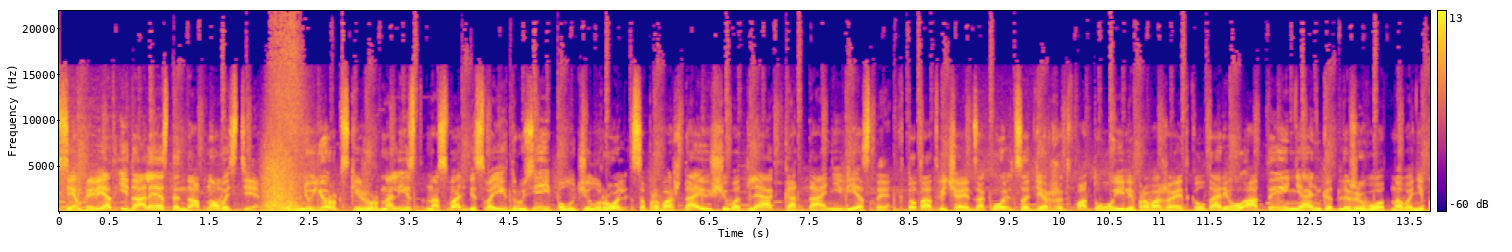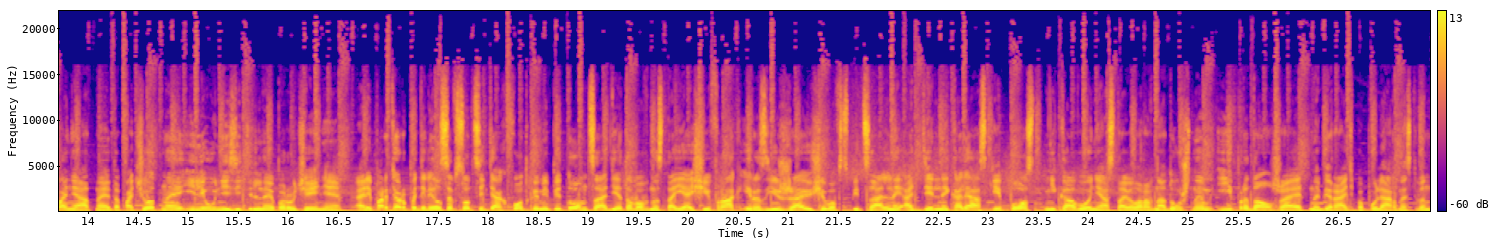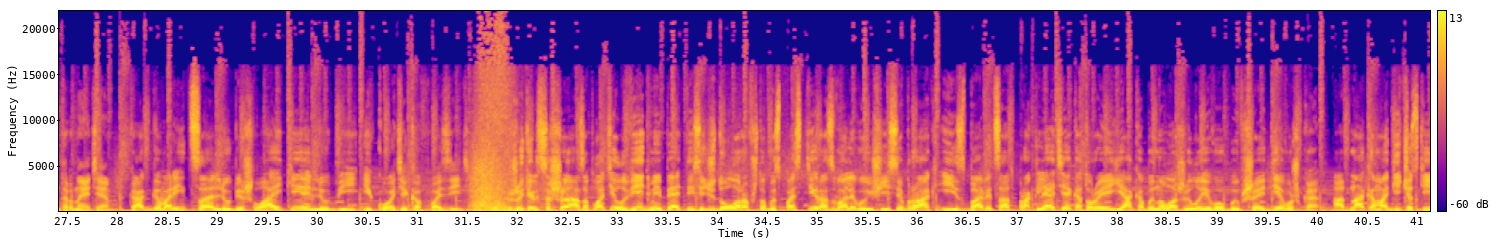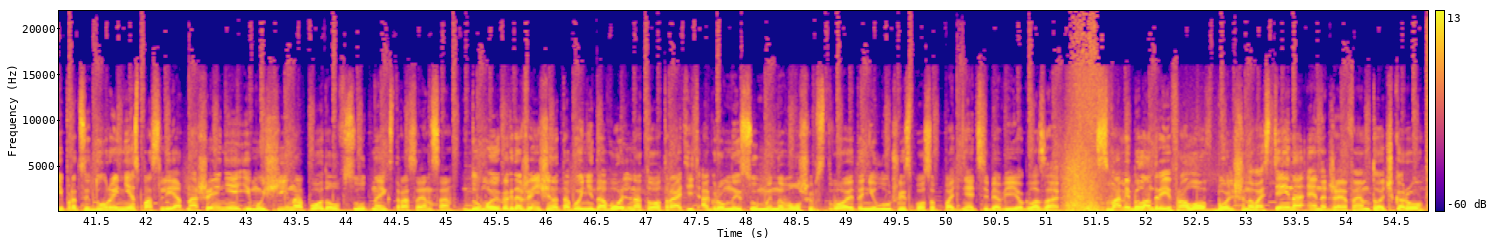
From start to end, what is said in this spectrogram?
Всем привет и далее стендап новости. Нью-Йоркский журналист на свадьбе своих друзей получил роль сопровождающего для кота невесты. Кто-то отвечает за кольца, держит фату или провожает к алтарю, а ты нянька для животного. Непонятно, это почетное или унизительное поручение. Репортер поделился в соцсетях фотками питомца, одетого в настоящий фраг и разъезжающего в специальной отдельной коляске. Пост никого не оставил равнодушным и продолжает набирать популярность в интернете. Как говорится, любишь лайки, люби и котиков возить. Житель США заплатил ведьме 5000 долларов, чтобы спасти разваливающийся брак и избавиться от проклятия, которое якобы наложила его бывшая девушка. Однако магические процедуры не спасли отношения, и мужчина подал в суд на экстрасенса. Думаю, когда женщина тобой недовольна, то тратить огромные суммы на волшебство — это не лучший способ поднять себя в ее глазах. С вами был Андрей Фролов. Больше новостей на energyfm.ru.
